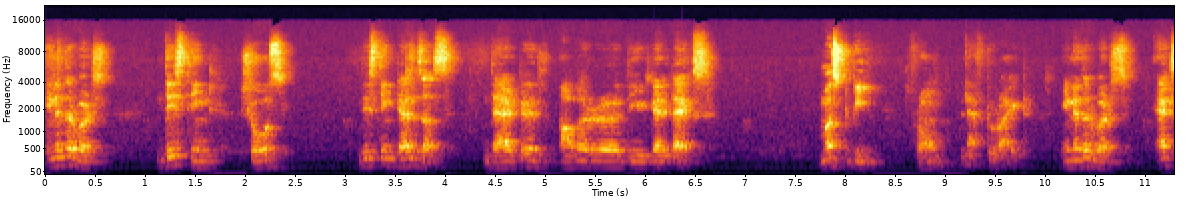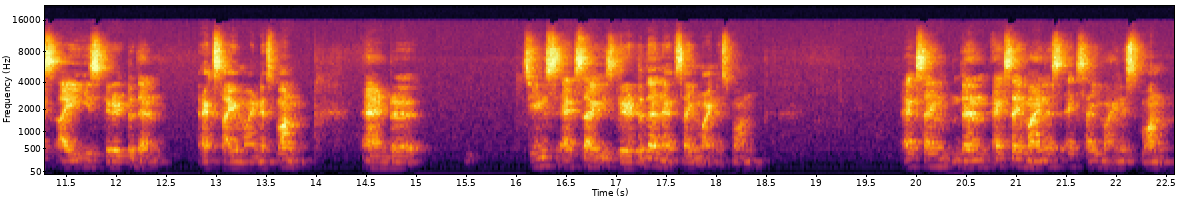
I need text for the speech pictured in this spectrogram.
In other words this thing shows this thing tells us that uh, our uh, the delta x must be from left to right. In other words xi is greater than xi minus 1 and uh, since xi is greater than xi minus 1 xi then xi minus xi minus 1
